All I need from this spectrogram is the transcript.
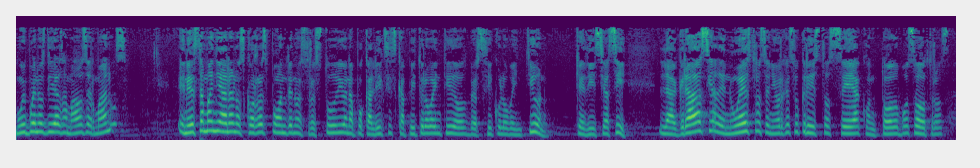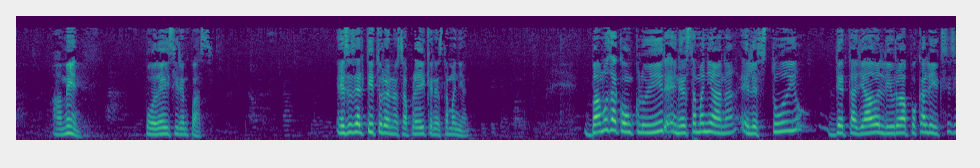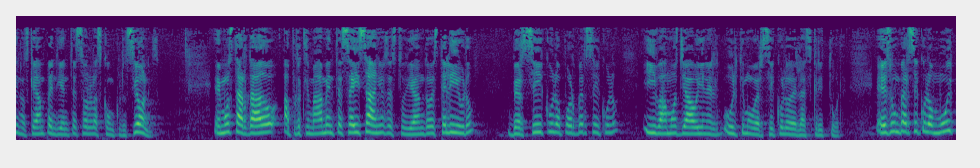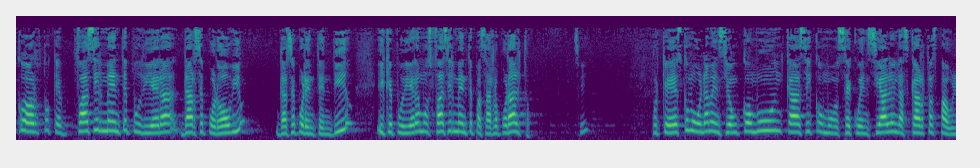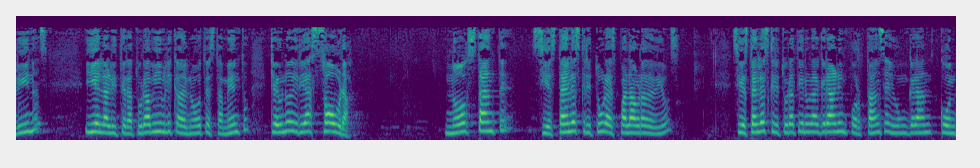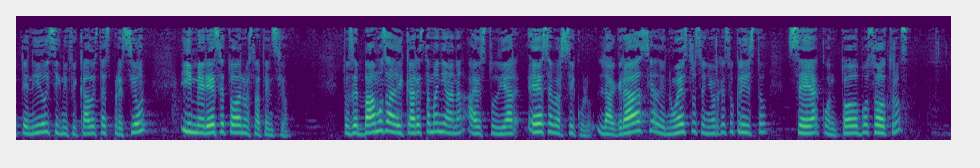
Muy buenos días, amados hermanos. En esta mañana nos corresponde nuestro estudio en Apocalipsis capítulo 22, versículo 21, que dice así, la gracia de nuestro Señor Jesucristo sea con todos vosotros. Amén. Podéis ir en paz. Ese es el título de nuestra prédica en esta mañana. Vamos a concluir en esta mañana el estudio detallado el libro de Apocalipsis y nos quedan pendientes solo las conclusiones. Hemos tardado aproximadamente seis años estudiando este libro, versículo por versículo, y vamos ya hoy en el último versículo de la escritura. Es un versículo muy corto que fácilmente pudiera darse por obvio, darse por entendido y que pudiéramos fácilmente pasarlo por alto. ¿sí? Porque es como una mención común, casi como secuencial en las cartas paulinas y en la literatura bíblica del Nuevo Testamento, que uno diría sobra. No obstante, si está en la escritura es palabra de Dios. Si está en la escritura tiene una gran importancia y un gran contenido y significado esta expresión y merece toda nuestra atención. Entonces vamos a dedicar esta mañana a estudiar ese versículo. La gracia de nuestro Señor Jesucristo sea con todos vosotros.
